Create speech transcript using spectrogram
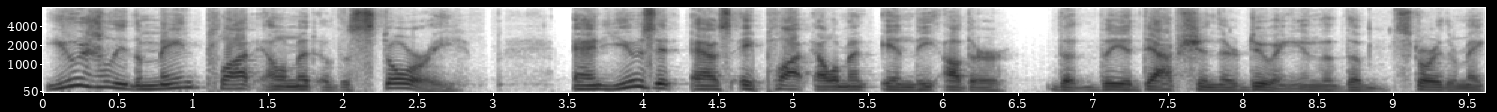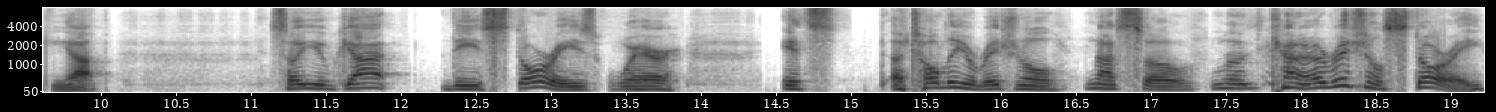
usually the main plot element of the story and use it as a plot element in the other the the adaptation they're doing in the, the story they're making up. So you've got these stories where it's a totally original, not so well, kind of original story,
